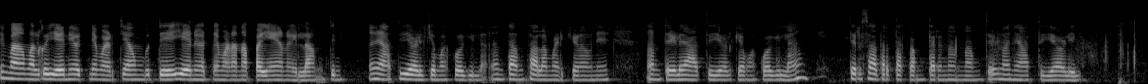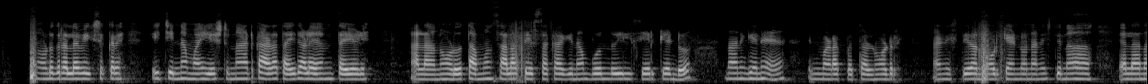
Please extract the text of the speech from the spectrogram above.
ನಿಮ್ಮ ಮಾಮಲ್ಗೂ ಏನು ಯೋಚನೆ ಮಾಡ್ತೀಯ ಅಂಬುತ್ತೆ? ಏನು ಯೋಚನೆ ಮಾಡೋಣಪ್ಪ? ಏನು ಇಲ್ಲ ಅಂತೀನಿ. ನಾನು ಯಾತಿ ಹೇಳಿಕೆ ಹೋಗಿಲ್ಲ. ನನ್ನ ತಮ್ಮ ಸಾಲ ಮಾಡ್ಕೊಳವನೆ ಅಂತೇಳಿ ಆತಿ ಹೇಳ್ಕೆ ಹೋಗಿಲ್ಲ. ತಿರ್ಸಾದ್ರ ತಕ್ಕಂತಾರೆ ನನ್ನ ಅಂತೇಳಿ ನಾನು ಯಾತಿ ಹೇಳಿಲ್ಲ. ನೋಡಿದ್ರಲ್ಲ ವೀಕ್ಷಕರೇ, ಈ ಚಿನ್ನಮ್ಮ ಎಷ್ಟು ನಾಟಕ ಆಡತಾ ಇದ್ದಾಳೆ ಅಂತ ಹೇಳಿ. ಅಲ್ಲ ನೋಡು, ತಮ್ಮನ ಸಾಲ ತೀರ್ಸೋಕ್ಕಾಗಿ ನಾ ಬಂದು ಇಲ್ಲಿ ಸೇರ್ಕೊಂಡು ನನಗೇನೆ ಇದು ಮಾಡಕ್ಕೆ ಬರ್ತಾಳೆ ನೋಡ್ರಿ. ನಾನು ಇಷ್ಟು ದಿನ ನೋಡ್ಕೊಂಡು, ನಾನು ಇಷ್ಟು ದಿನ ಎಲ್ಲನ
